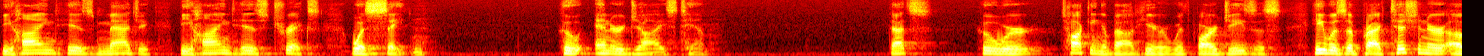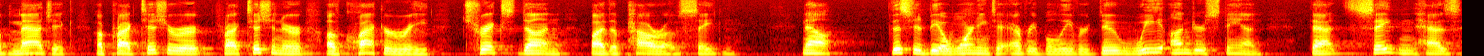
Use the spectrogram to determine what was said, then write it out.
behind his magic, behind his tricks was Satan, who energized him. That's who we're talking about here with Bar Jesus. He was a practitioner of magic a practitioner, practitioner of quackery, tricks done by the power of Satan. Now, this should be a warning to every believer. Do we understand that Satan has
